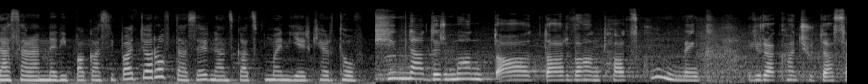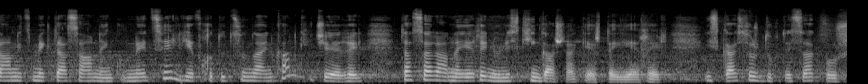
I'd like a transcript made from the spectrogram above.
Դասարանների պակասի պատճառով դասերն անցկացվում են երկերթով։ Հիմնադրման տարվա ընթացքում մենք յուրաքանչյուր դասարանից մեկ դասարան ենք ունեցել եւ խտությունը այնքան քիչ է եղել, դասարանը եղել նույնիսկ 5 աշակերտ է եղել։ Իսկ այսօր դուք տեսաք, որ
